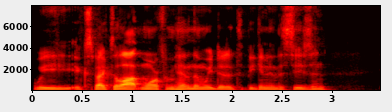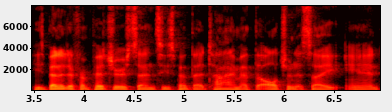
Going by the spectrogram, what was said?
we expect a lot more from him than we did at the beginning of the season. He's been a different pitcher since he spent that time at the alternate site, and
